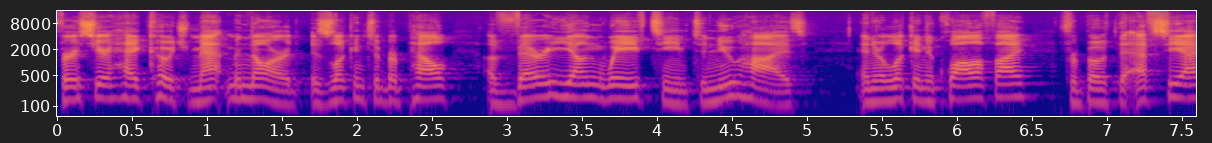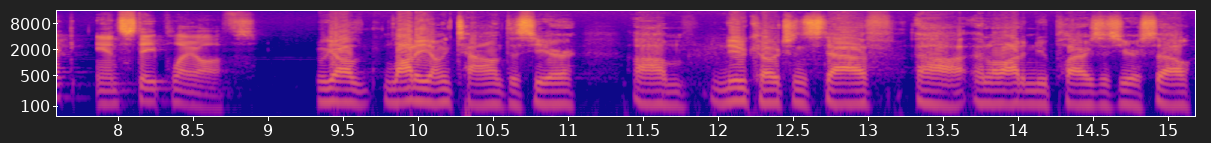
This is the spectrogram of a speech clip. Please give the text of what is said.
First year head coach Matt Menard is looking to propel a very young Wave team to new highs, and they're looking to qualify for both the FCIAC and state playoffs. We got a lot of young talent this year, um, new coaching staff, uh, and a lot of new players this year. So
